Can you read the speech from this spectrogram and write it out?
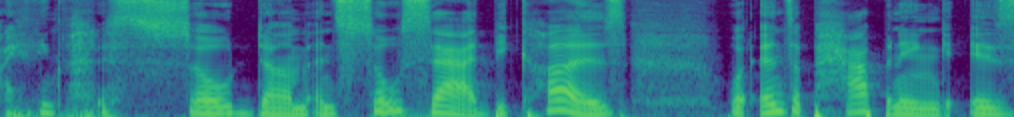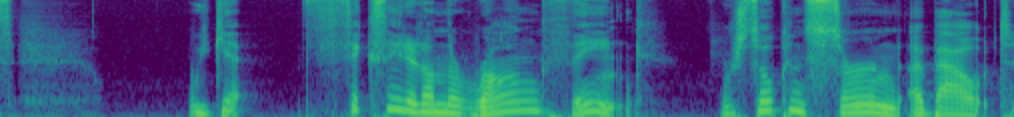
I think that is so dumb and so sad because what ends up happening is we get fixated on the wrong thing. We're so concerned about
